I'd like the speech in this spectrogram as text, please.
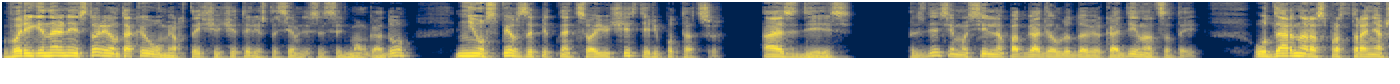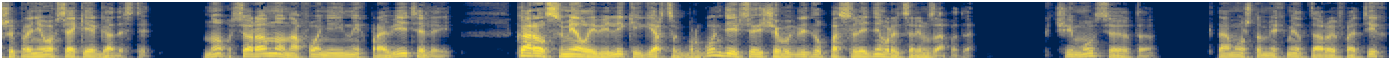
В оригинальной истории он так и умер в 1477 году, не успев запятнать свою честь и репутацию. А здесь? Здесь ему сильно подгадил Людовик XI, ударно распространявший про него всякие гадости. Но все равно на фоне иных правителей Карл Смелый, великий герцог Бургундии, все еще выглядел последним рыцарем Запада. К чему все это? К тому, что Мехмед II Фатих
